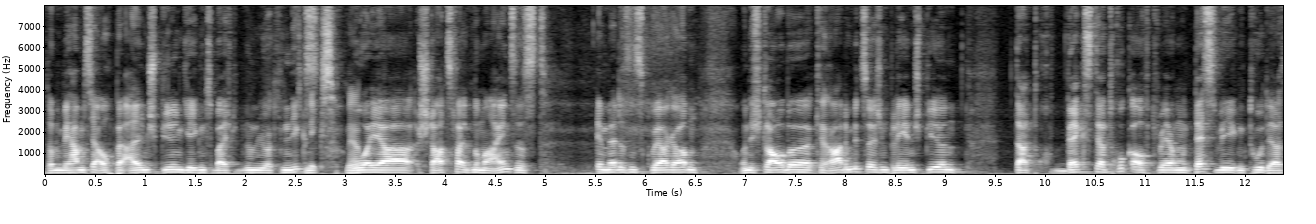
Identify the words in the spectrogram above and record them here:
sondern wir haben es ja auch bei allen Spielen gegen zum Beispiel New York Knicks, Nix, ja. wo er ja Staatsfeind Nummer 1 ist im Madison Square Garden. Und ich glaube, gerade mit solchen Play-In-Spielen, da wächst der Druck auf Trae Young und deswegen tut er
